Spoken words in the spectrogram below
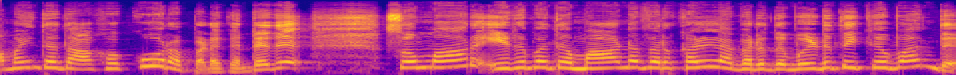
அமைந்ததாக கூறப்படுகின்றது. சுமார் இருபது மாணவர்கள் அவரது விடுதிக்கு வந்து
